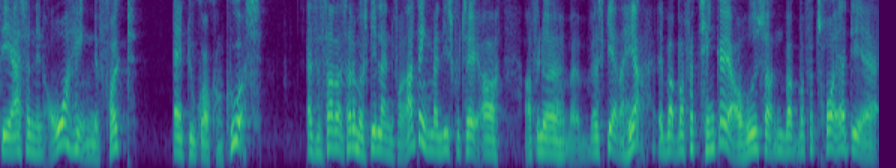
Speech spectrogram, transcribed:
det er sådan en overhængende frygt, at du går konkurs. Altså, så er der, så er der måske en eller anden forretning, man lige skulle tage og, og finde ud af, hvad sker der her? Hvor, hvorfor tænker jeg overhovedet sådan? Hvor, hvorfor tror jeg, det er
